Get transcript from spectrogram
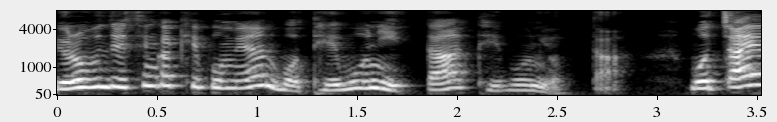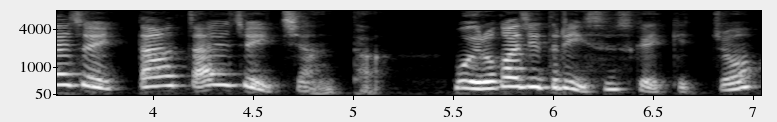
여러분들이 생각해 보면 뭐 대본이 있다, 대본이 없다. 뭐 짜여져 있다, 짜여져 있지 않다. 뭐 여러 가지들이 있을 수가 있겠죠.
